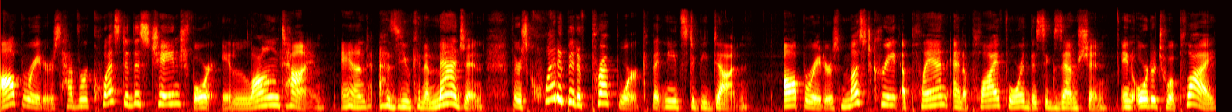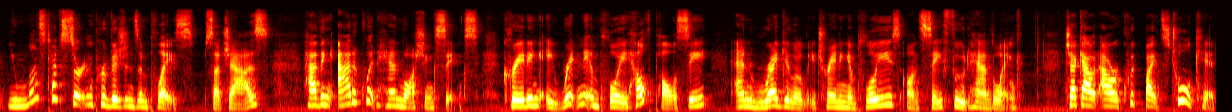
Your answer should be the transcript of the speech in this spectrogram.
Operators have requested this change for a long time, and as you can imagine, there's quite a bit of prep work that needs to be done. Operators must create a plan and apply for this exemption. In order to apply, you must have certain provisions in place, such as having adequate hand washing sinks, creating a written employee health policy, and regularly training employees on safe food handling. Check out our Quick Bites toolkit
